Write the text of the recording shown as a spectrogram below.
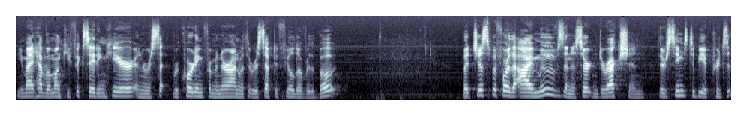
you might have a monkey fixating here and a recording from a neuron with a receptive field over the boat. But just before the eye moves in a certain direction, there seems to be a pred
